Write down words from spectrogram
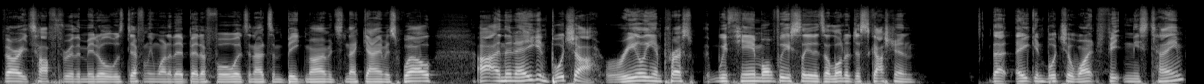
very tough through the middle. Was definitely one of their better forwards and had some big moments in that game as well. Uh, and then Egan Butcher, really impressed with him. Obviously, there's a lot of discussion that Egan Butcher won't fit in this team.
